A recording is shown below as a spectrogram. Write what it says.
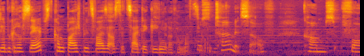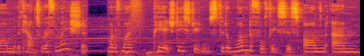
Der Begriff selbst kommt beispielsweise aus der Zeit der Gegenreformation. One of my PhD students did a wonderful thesis on um,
